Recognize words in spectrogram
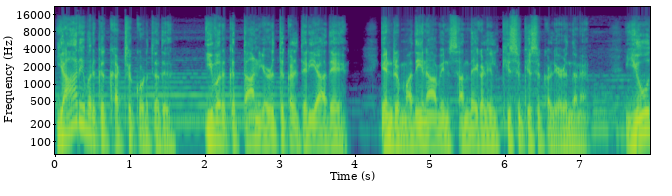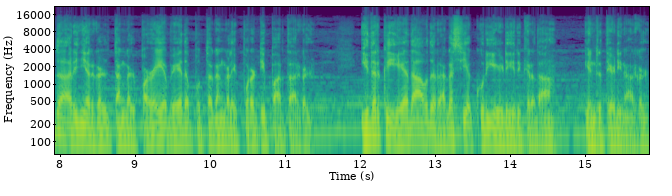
யார் இவருக்கு கற்றுக் கொடுத்தது? இவருக்கு தான் எழுத்துக்கள் தெரியாதே. என்று மதீனாவின் சந்தைகளில் கிசுகிசுக்கள் எழுந்தன. யூத அறிஞர்கள் தங்கள் பழைய வேத புத்தகங்களை புரட்டி பார்த்தார்கள். இதற்கு ஏதாவது ரகசிய குறியீடு இருக்கிறதா? என்று தேடினார்கள்.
